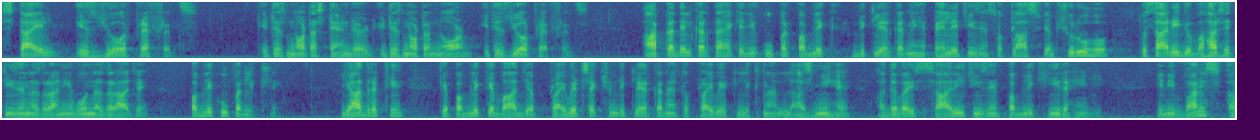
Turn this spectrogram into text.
style is your preference it is not a standard it is not a norm it is your preference آپ کا دل کرتا ہے کہ جی اوپر پبلک ڈکلیئر کرنی ہے، پہلے چیزیں سو کلاس جب شروع ہو تو ساری جو باہر سے چیزیں نظر آنی ہیں، وہ نظر آ جائیں۔ پبلک اوپر لکھ لیں۔ یاد رکھیں کہ پبلک کے بعد جب پرائیویٹ سیکشن ڈکلیئر کرنا ہے تو پرائیویٹ لکھنا لازمی ہے ادروائز ساری چیزیں پبلک ہی رہیں گی۔ یعنی ونس اے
